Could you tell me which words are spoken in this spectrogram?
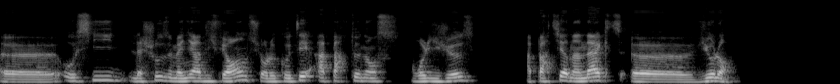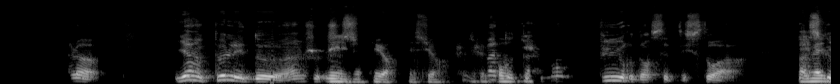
euh, aussi la chose de manière différente sur le côté appartenance religieuse à partir d'un acte violent. Il y a un peu les deux. Hein. Je, oui, bien sûr, bien sûr. Je ne suis pas totalement pur dans cette histoire. Parce que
